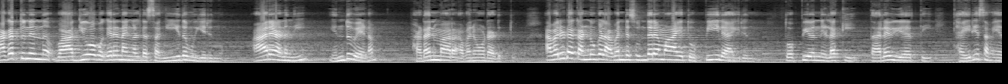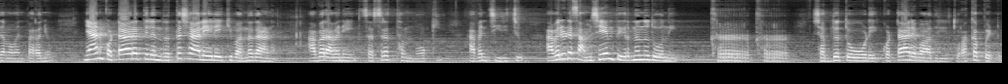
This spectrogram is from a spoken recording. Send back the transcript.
അകത്തുനിന്ന് വാദ്യോപകരണങ്ങളുടെ സംഗീതമുയരുന്നു ആരാണ് നീ? എന്തു വേണം? ഭടന്മാർ അവനോടടുത്തു. അവരുടെ കണ്ണുകൾ അവന്റെ സുന്ദരമായ തൊപ്പിയിലായിരുന്നു. തൊപ്പിയൊന്നിളക്കി തല ഉയർത്തി ധൈര്യസമേതം അവൻ പറഞ്ഞു ഞാൻ കൊട്ടാരത്തിലെ നൃത്തശാലയിലേക്ക് വന്നതാണ്. അവർ അവനെ സശ്രദ്ധം നോക്കി. അവൻ ചിരിച്ചു. അവരുടെ സംശയം തീർന്നെന്ന് തോന്നി. ഖർ ഖർ ശബ്ദത്തോടെ കൊട്ടാരവാതിൽ തുറക്കപ്പെട്ടു.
